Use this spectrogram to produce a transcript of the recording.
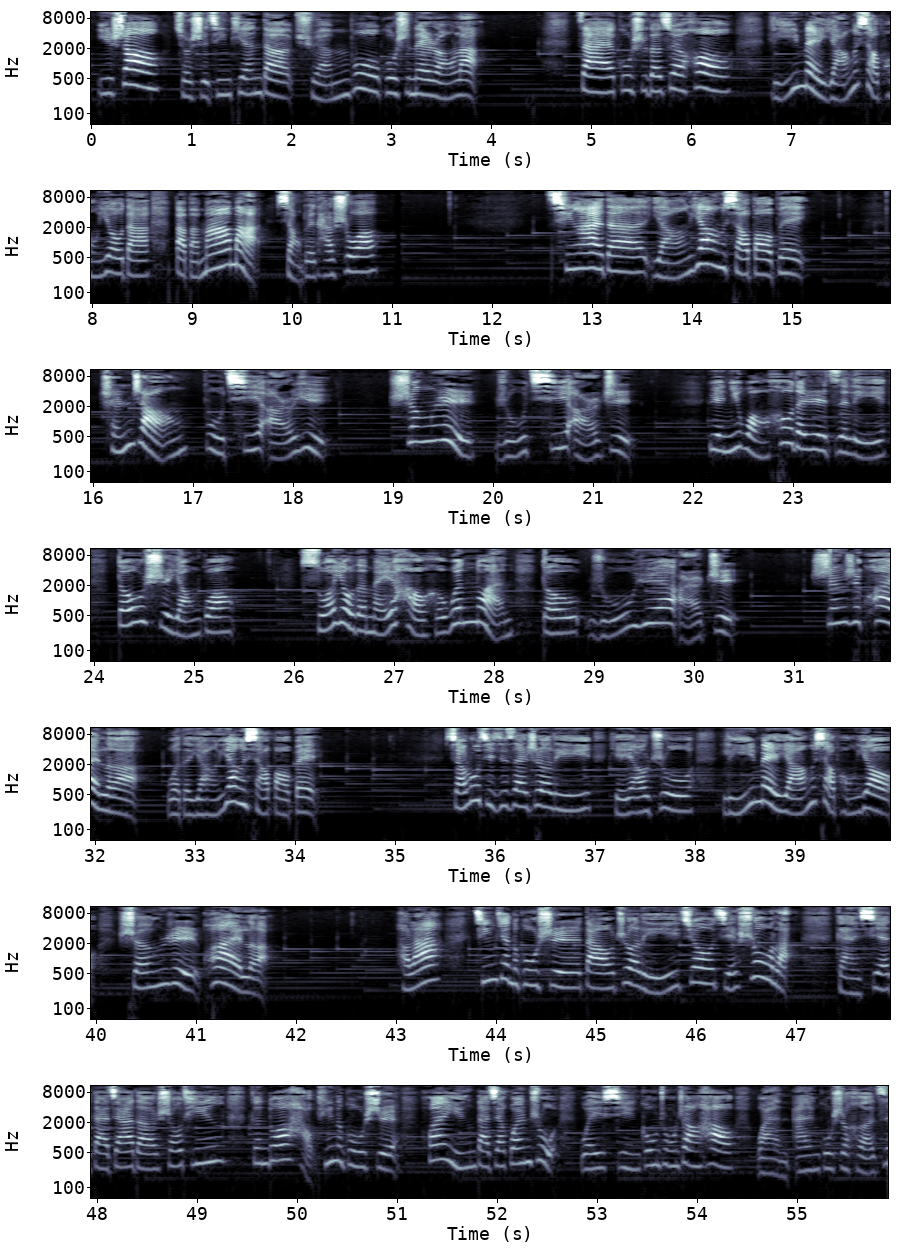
以上就是今天的全部故事内容了。在故事的最后，李美阳小朋友的爸爸妈妈想对他说：“亲爱的洋洋小宝贝，成长不期而遇，生日如期而至。愿你往后的日子里都是阳光，所有的美好和温暖都如约而至。生日快乐，我的洋洋小宝贝。小鹿姐姐在这里也要祝李美阳小朋友生日快乐。好啦，今天的故事到这里就结束了，感谢大家的收听。更多好听的故事，欢迎大家关注微信公众账号“晚安故事盒子”，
